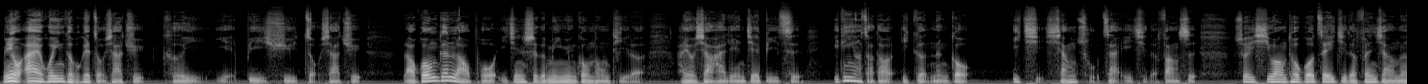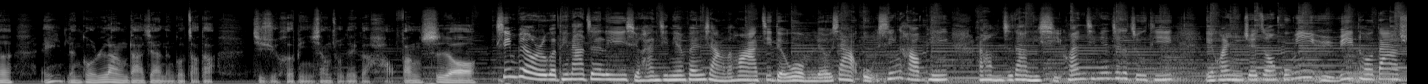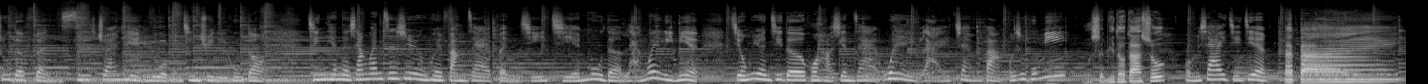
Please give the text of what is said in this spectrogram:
没有爱，婚姻可不可以走下去？可以，也必须走下去。老公跟老婆已经是个命运共同体了，还有小孩连接彼此，一定要找到一个能够。一起相处在一起的方式，所以希望透过这一集的分享呢，诶，能够让大家能够找到继续和平相处的一个好方式哦。新朋友如果听到这里喜欢今天分享的话，记得为我们留下五星好评，让我们知道你喜欢今天这个主题。也欢迎追踪胡咪与 V 头大叔的粉丝专业，与我们近距离互动。今天的相关资讯会放在本集节目的栏位里面，永远记得活好现在，未来绽放。我是胡咪，我是鼻头大叔，我们下一集见，拜拜。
